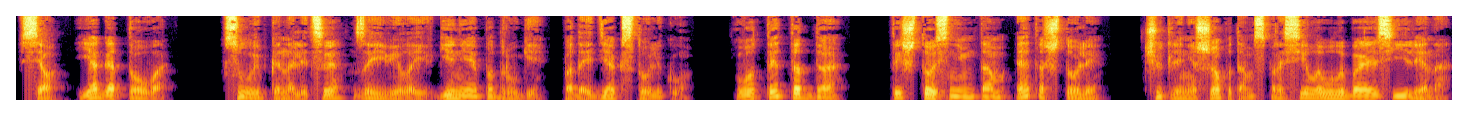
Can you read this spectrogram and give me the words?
«Все, я готова», — с улыбкой на лице заявила Евгения подруге, подойдя к столику. «Вот это да! Ты что с ним там, это что ли?» Чуть ли не шепотом спросила, улыбаясь Елена.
